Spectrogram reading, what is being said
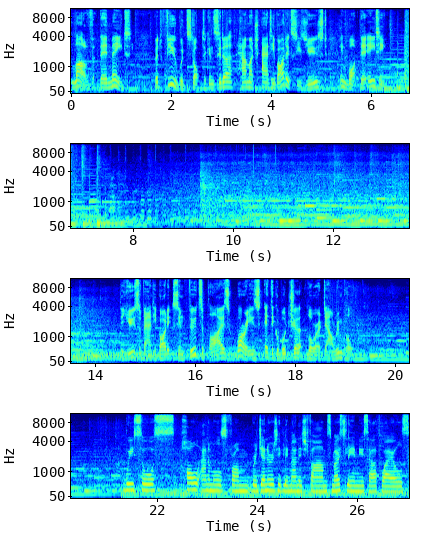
love their meat, but few would stop to consider how much antibiotics is used in what they're eating. The use of antibiotics in food supplies worries ethical butcher Laura Dalrymple. We source whole animals from regeneratively managed farms, mostly in New South Wales.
